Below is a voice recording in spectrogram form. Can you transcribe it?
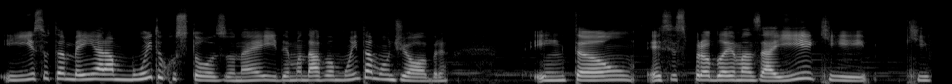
E isso também era muito custoso, né? E demandava muita mão de obra. Então, esses problemas aí que que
